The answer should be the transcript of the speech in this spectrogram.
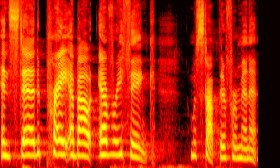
Instead, pray about everything. I'm going to stop there for a minute.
